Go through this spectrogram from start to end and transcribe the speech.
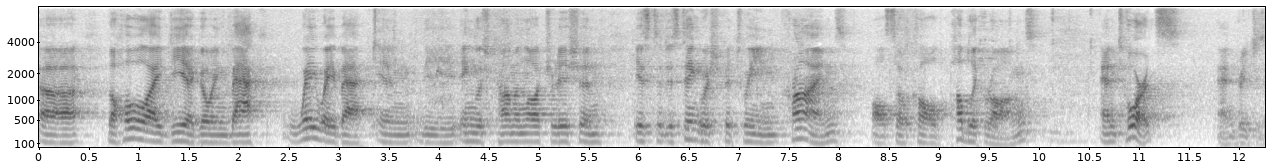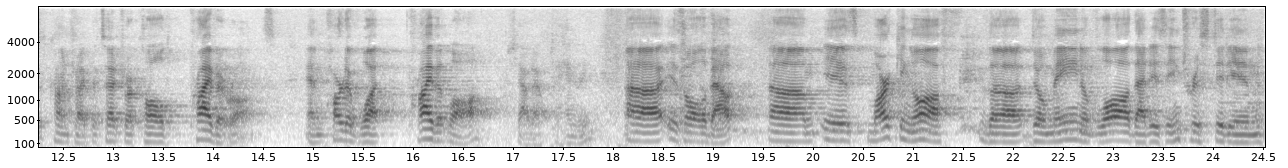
uh, the whole idea going back, way, way back in the English common law tradition is to distinguish between crimes, also called public wrongs, and torts, and breaches of contract, etc., called private wrongs. And part of what private law, shout out to Henry, uh, is all about um, is marking off the domain of law that is interested in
